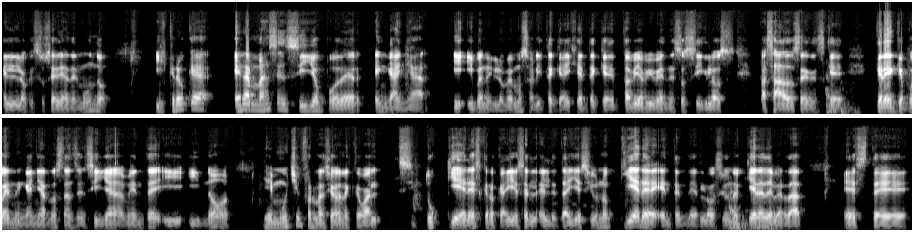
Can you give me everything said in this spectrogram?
lo que sucedía en el mundo. Y creo que era más sencillo poder engañar y, bueno, y lo vemos ahorita que hay gente que todavía vive en esos siglos pasados en los que creen que pueden engañarnos tan sencillamente y, no. Y hay mucha información en la que igual, si tú quieres, creo que ahí es el, detalle, si uno quiere entenderlo, si uno quiere de verdad este,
